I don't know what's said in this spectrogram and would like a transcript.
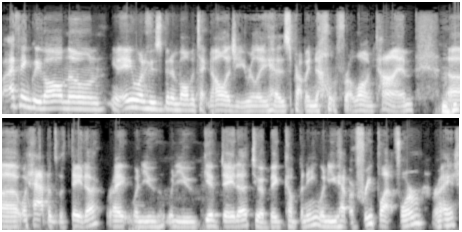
I think we've all known, you know, anyone who's been involved in technology really has probably known for a long time mm-hmm. uh, what happens with data, right? When you when you give data to a big company, when you have a free platform, right?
